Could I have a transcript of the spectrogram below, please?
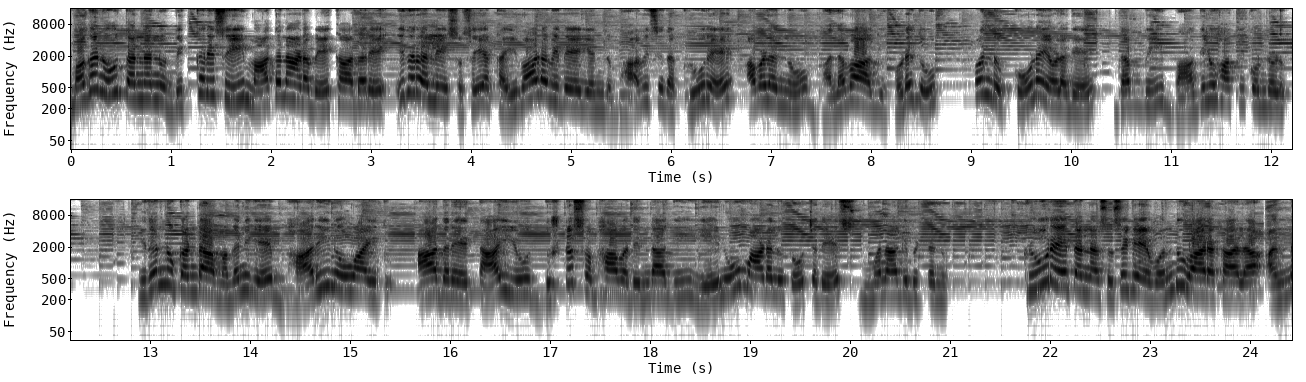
ಮಗನು ತನ್ನನ್ನು ಧಿಕ್ಕರಿಸಿ ಮಾತನಾಡಬೇಕಾದರೆ ಇದರಲ್ಲಿ ಸೊಸೆಯ ಕೈವಾಡವಿದೆ ಎಂದು ಭಾವಿಸಿದ ಕ್ರೂರೆ ಅವಳನ್ನು ಬಲವಾಗಿ ಹೊಡೆದು ಒಂದು ಕೋಣೆಯೊಳಗೆ ದಬ್ಬಿ ಬಾಗಿಲು ಹಾಕಿಕೊಂಡಳು. ಇದನ್ನು ಕಂಡ ಮಗನಿಗೆ ಭಾರೀ ನೋವಾಯಿತು. ಆದರೆ ತಾಯಿಯು ದುಷ್ಟ ಸ್ವಭಾವದಿಂದಾಗಿ ಏನೂ ಮಾಡಲು ತೋಚದೆ ಸುಮ್ಮನಾಗಿ ಬಿಟ್ಟನು. ಕ್ರೂರೆ ತನ್ನ ಸೊಸೆಗೆ ಒಂದು ವಾರ ಕಾಲ ಅನ್ನ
